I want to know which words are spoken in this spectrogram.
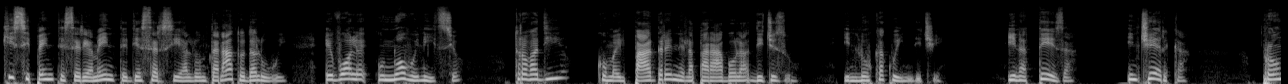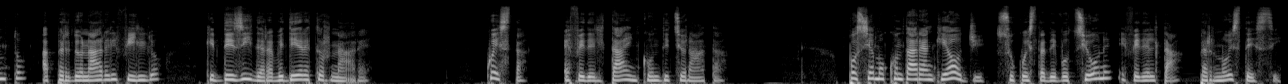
Chi si pente seriamente di essersi allontanato da lui e vuole un nuovo inizio, trova Dio come il Padre nella parabola di Gesù, in Luca 15, in attesa, in cerca, pronto a perdonare il figlio che desidera vedere tornare questa è fedeltà incondizionata. Possiamo contare anche oggi su questa devozione e fedeltà per noi stessi.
